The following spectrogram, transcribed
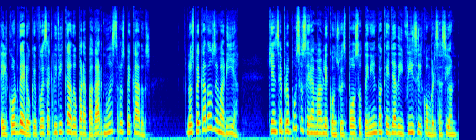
el Cordero que fue sacrificado para pagar nuestros pecados, los pecados de María, quien se propuso ser amable con su esposo teniendo aquella difícil conversación,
